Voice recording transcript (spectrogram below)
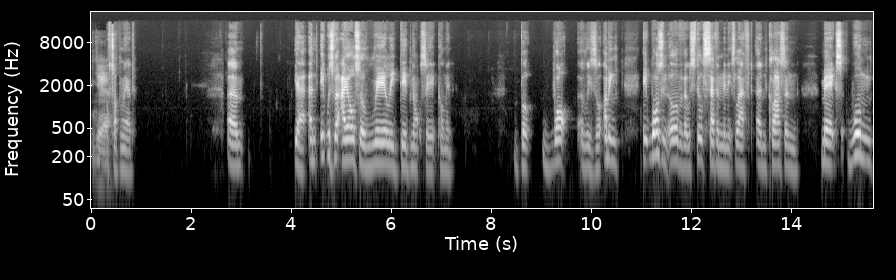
Yeah. off the top of my head. Um, yeah, and it was that I also really did not see it coming. But what a result! I mean, it wasn't over. There was still seven minutes left, and Klaesson makes one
